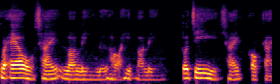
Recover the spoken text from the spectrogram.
ตัว L ใช้ลอลิง หรือหอหีบลอลิง ตัว G ใช้กอไก่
